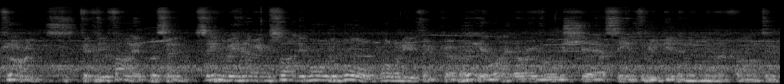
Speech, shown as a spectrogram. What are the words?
Florence, 55%. Seem to be having slightly more of the ball. Well, what do you think, I think you're right. Their overall share seems to be giving them an advantage.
